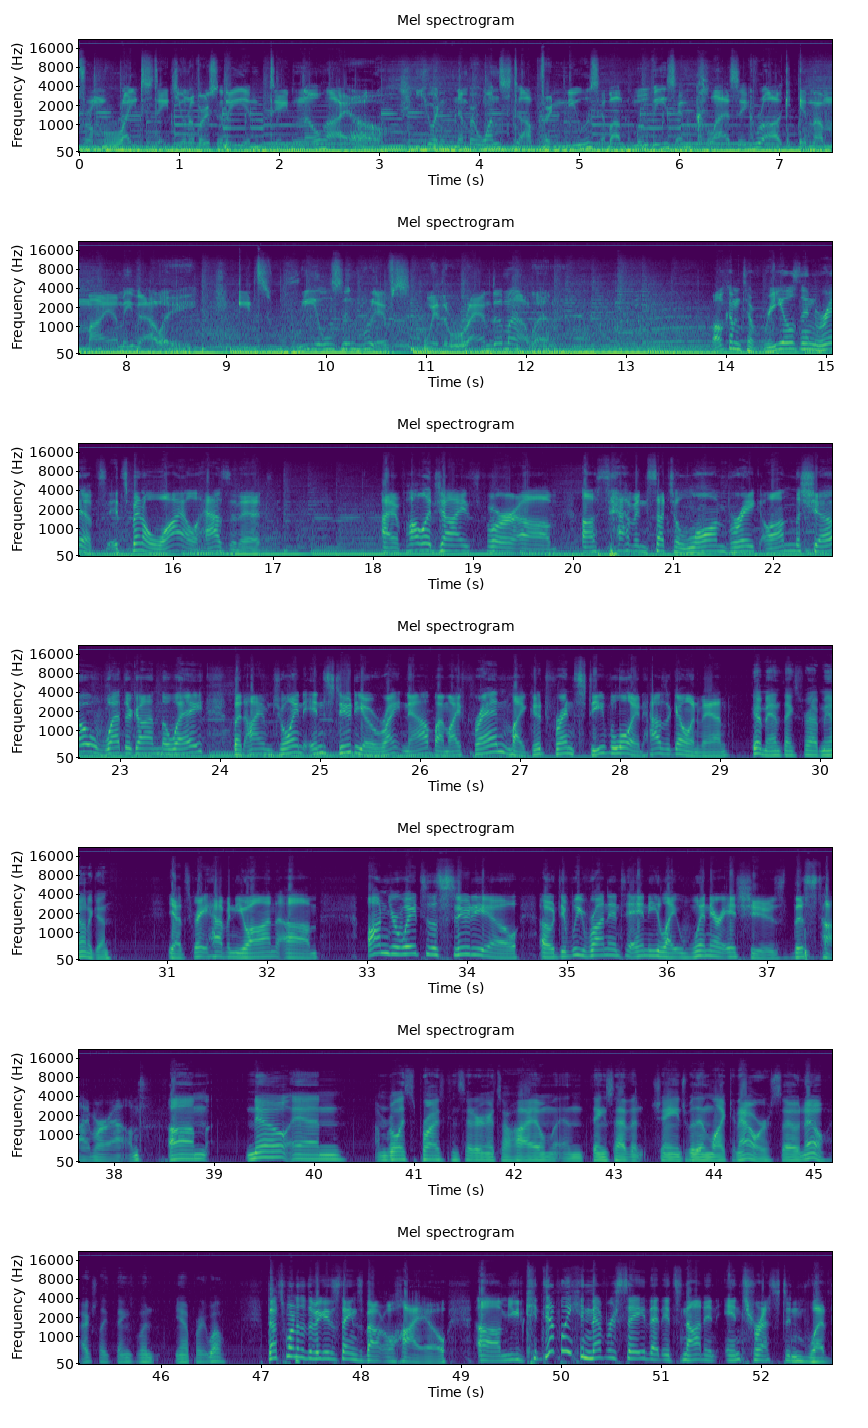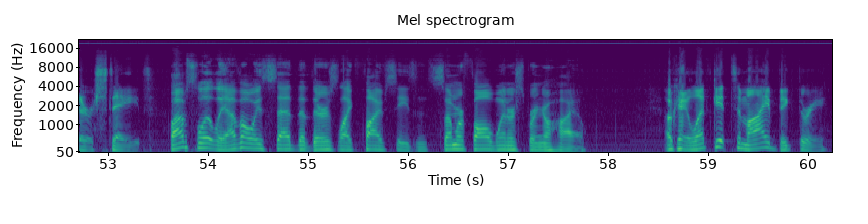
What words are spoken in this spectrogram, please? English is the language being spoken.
from Wright State University in Dayton, Ohio. Your number one stop for news about movies and classic rock in the Miami Valley. It's Reels and Riffs with Random Allen. Welcome to Reels and Riffs. It's been a while, hasn't it? I apologize for um, us having such a long break on the show. Weather got in the way, but I am joined in studio right now by my friend, my good friend Steve Lloyd. How's it going, man? Good, man. Thanks for having me on again. Yeah, it's great having you on. Um, on your way to the studio, oh, did we run into any like winter issues this time around? Um, no, and I'm really surprised considering it's Ohio and things haven't changed within like an hour. So no, actually things went yeah pretty well. That's one of the biggest things about Ohio. Um, you can, definitely can never say that it's not an interesting weather state. Well, absolutely. I've always said that there's like five seasons: summer, fall, winter, spring, Ohio. Okay, let's get to my big three.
